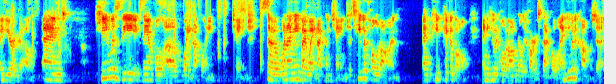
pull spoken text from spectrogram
a year ago, and he was the example of white knuckling change. So, what I mean by white knuckling change is he would hold on and he'd pick a goal and he would hold on really hard to that goal and he would accomplish it.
